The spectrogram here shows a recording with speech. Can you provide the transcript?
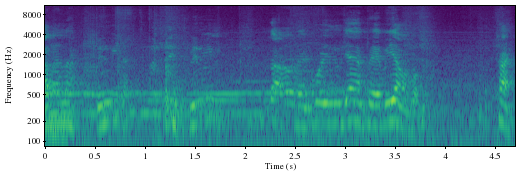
င်းလေးလာလာလာမင်းကြီးလာမင်းကြီးလာတော့လေကိုရင်ကြမ်းဖယ်ပေးရအောင်ပေါ့ထိုင်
